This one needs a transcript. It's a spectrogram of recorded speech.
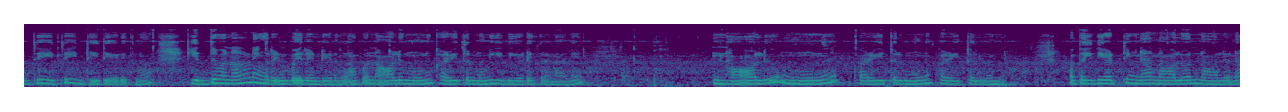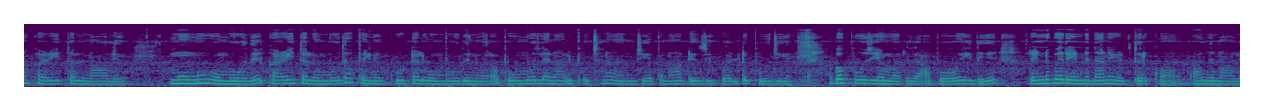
இது இது இது இது எடுக்கணும். எது வேணாலும் நீங்கள் ரெண்டு பை ரெண்டு எடுக்கலாம். அப்போ நாலு மூணு கழித்தல் மூணு இது எடுக்கிறேன் நான். நாலு மூணு கழித்தல் மூணு கழித்தல் ஒன்று. அப்போ இது எடுத்திங்கன்னா நாலு ஒன்று நாலுனா கழித்தல் நாலு. மூணு ஒம்பது கழித்தல் ஒம்பது அப்போ இங்கே கூட்டல் ஒம்பதுன்னு வரும். அப்போ ஒம்பதில் நாலு போச்சுன்னா அஞ்சு அப்போ நாட் இஸ் ஈக்குவல் டு பூஜ்ஜியம். அப்போ பூஜ்ஜியம் வரல. அப்போது இது ரெண்டு பை ரெண்டு தானே எடுத்திருக்கோம். அதனால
